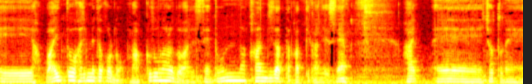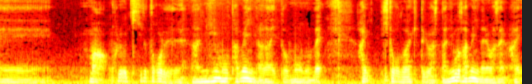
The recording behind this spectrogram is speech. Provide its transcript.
えー、バイトを始めた頃のマクドナルドはですね、どんな感じだったかって感じですね。はい、えー、ちょっとね、えーまあ、これを聞いたところでね、何もためにならないと思うので、はい、一言だけ言っておきます。何もためになりません。はい、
